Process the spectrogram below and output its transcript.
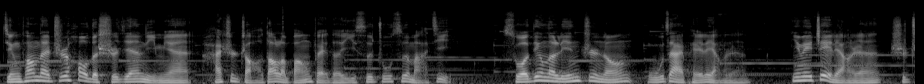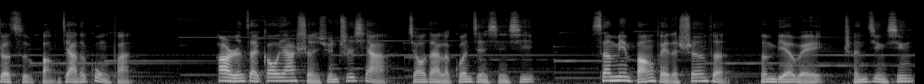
警方在之后的时间里面，还是找到了绑匪的一丝蛛丝马迹，锁定了林志能、吴在培两人，因为这两人是这次绑架的共犯。二人在高压审讯之下，交代了关键信息：三名绑匪的身份分别为陈静兴，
